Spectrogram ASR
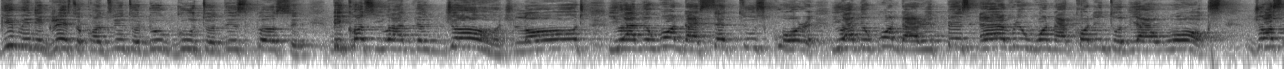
Give me the grace to continue to do good to this person because you are the judge, Lord. You are the one that settles quarrel. You are the one that repays everyone according to their works. Just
